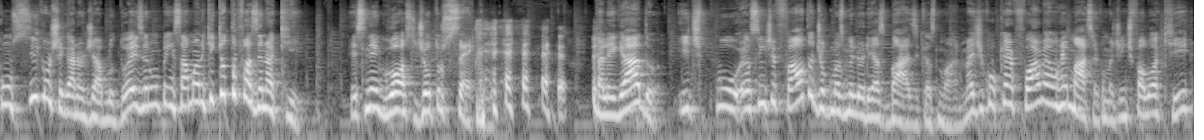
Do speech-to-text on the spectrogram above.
consigam chegar no Diablo 2 e não pensar, mano, o que, que eu tô fazendo aqui? esse negócio de outro século. tá ligado? E, tipo, eu senti falta de algumas melhorias básicas, mano. Mas de qualquer forma é um remaster, como a gente falou aqui.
